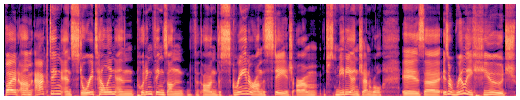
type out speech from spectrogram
But um, acting and storytelling and putting things on the, on the screen or on the stage, or um, just media in general, is uh, is a really huge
